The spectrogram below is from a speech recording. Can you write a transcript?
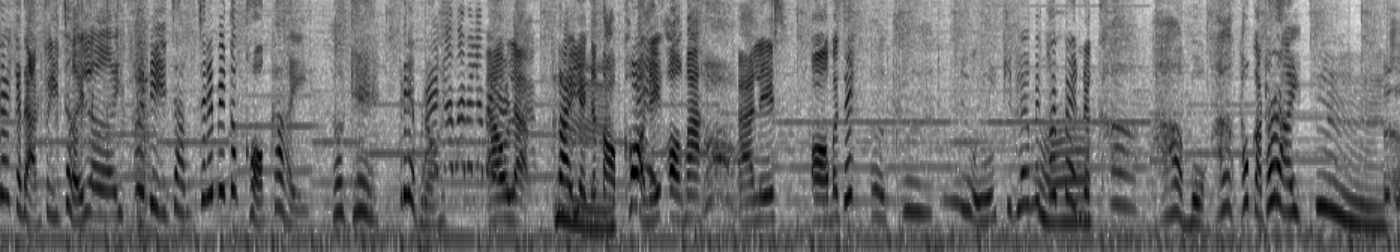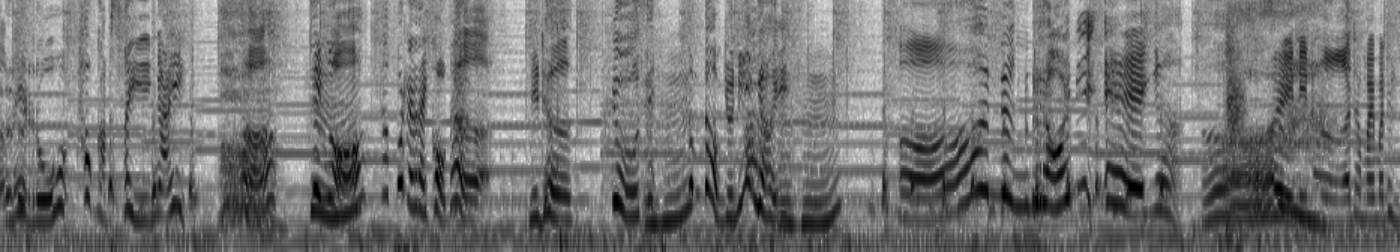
ได้กระดาษฟรีเฉยเลยเฮ้ยดีจังจะได้ไม่ต้องขอไข่ โอเค เรียบร้อย เอาล่ะ ใครอยากจะตอบข้อไหนออกมา อลิส ออกมาสิ เออคือ หนูคิดเลขไม่ค่อยเป็นนะคะห้าบวกห้าเท่ากับเท่าไหร่ Hmm. เออไม่รู้เท่ากับสี่ไงเหรอจริงเหรอเธอพูดอะไรของเธอนี่เธอ ดูสิ Mhm. คำตอบอยู่นี่ไง Mhm. เออหนึ่งร้อยนี่เองอะเอ้ยนี่เธอทำไมมันถึง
